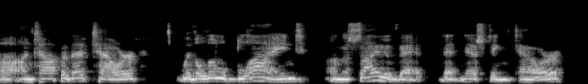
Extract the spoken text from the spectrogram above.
uh, on top of that tower with a little blind on the side of that, that nesting tower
